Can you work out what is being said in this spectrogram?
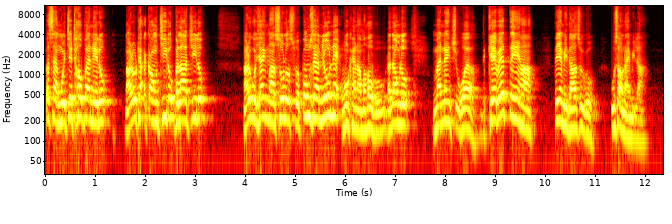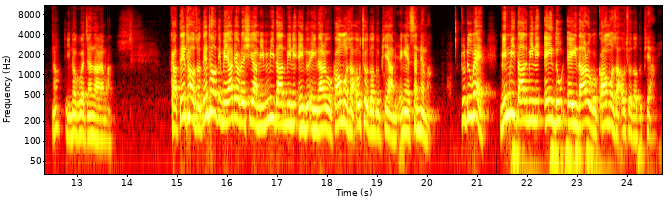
ပတ်စံငွေကြစ်ထောက်ပံ့နေလို့ငါတို့ထက်အကောင်ကြီးလို့ဗလာကြီးလို့ ငါတို့ကိုရိုက်မှာဆိုလို့ဆိုပုံစံမျိုးနဲ့ဝန်ခံတာမဟုတ်ဘူးဒါကြောင့်မလို့ manage well တကယ်ပဲသင်ဟာသင်ရဲ့မိသားစုကိုဥဆောင်နိုင်ပြီလားနော်ဒီနှုတ်ကပတ်ကျမ်းစာထဲမှာကတင်းထောက်ဆိုတင်းထောက်ဒီမရတယောက်တည်းရှိရမည်မိမိသားသမီးနဲ့အိမ်သူအိမ်သားတို့ကိုကောင်းမွန်စွာအုပ်ချုပ်တော်သူဖြစ်ရမည်အငယ်၁၂မှာတူတူပဲမိမိသားသမီးနဲ့အိမ်သူအိမ်သားတို့ကိုကောင်းမွန်စွာအုပ်ချုပ်တော်သူဖြစ်ရမည်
